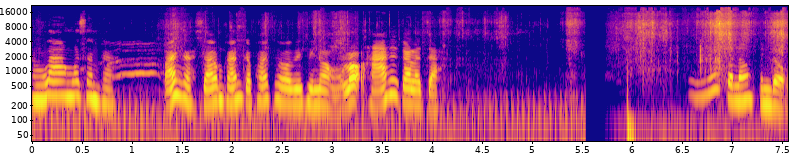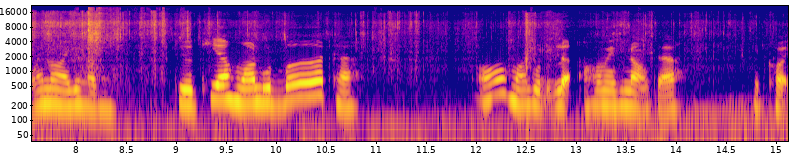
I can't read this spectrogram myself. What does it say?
ข้างล่างว่าสั่นค่ะ ไปค่ะสามคันกับพาทอไปพี่น้องเลาะหาคือกันละจ้ะกำลังเป็นดอกน้อยๆอยู่ค่ะถือเคี้ยหัวหลุดเบิดค่ะโอ้หัวหลุดอีกแล้วพ่อแม่พี่น้องจ้ะเห็ดข่อย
